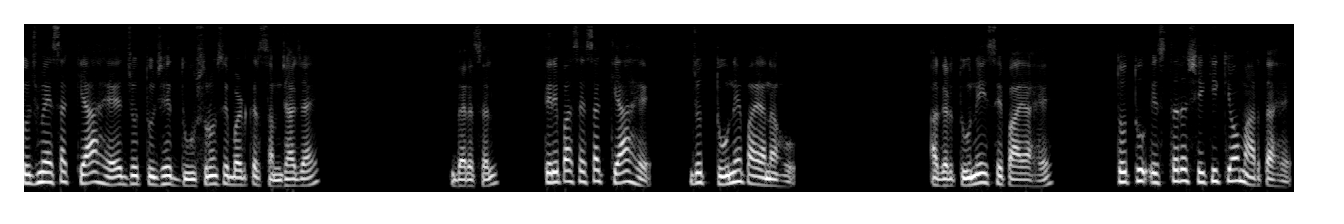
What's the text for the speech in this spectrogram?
तुझ में ऐसा क्या है जो तुझे दूसरों से बढ़कर समझा जाए? दरअसल, तेरे पास ऐसा क्या है जो तूने पाया ना हो? अगर तूने इसे पाया है तो तू इस तरह शेकी क्यों मारता है?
